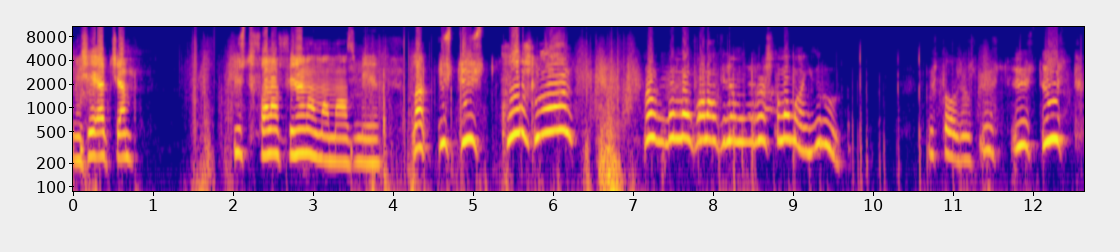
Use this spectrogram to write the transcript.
ne şey yapacağım. Üst falan filan almam lazım benim. Lan üst üst koş lan. Ben bundan falan filan uğraştım ama yürü. Üst alacağız üst üst üst.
